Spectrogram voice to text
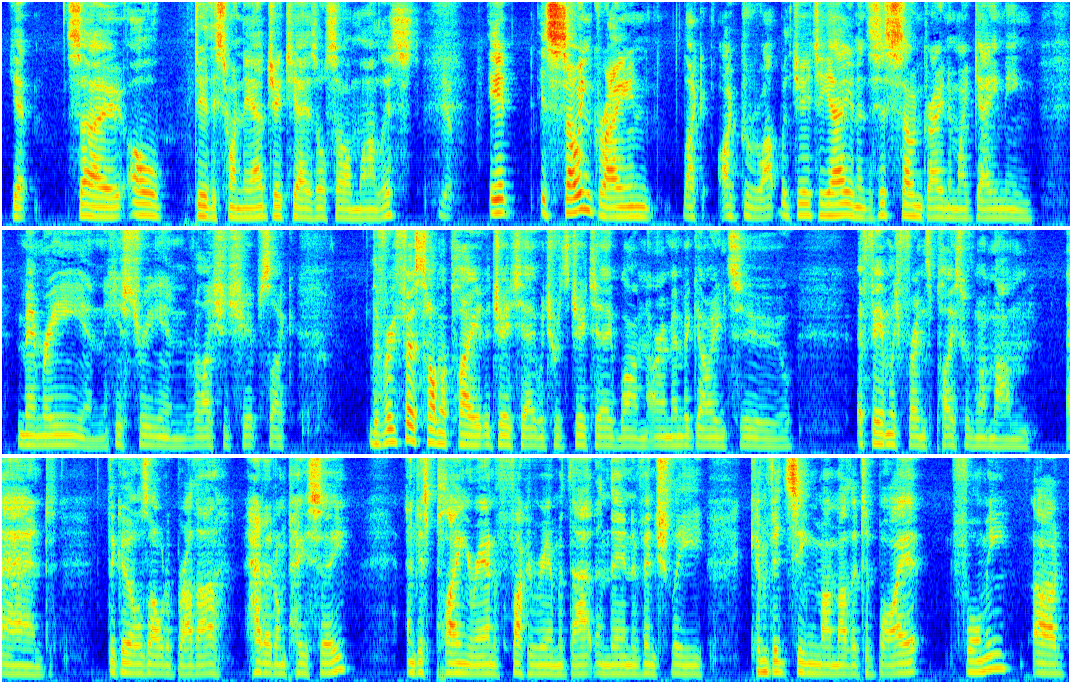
Yep. So I'll do this one now. GTA is also on my list. Yep. It is so ingrained. Like I grew up with GTA, and it's just so ingrained in my gaming memory and history and relationships. Like the very first time I played a GTA, which was GTA One, I remember going to a family friend's place with my mum, and the girl's older brother had it on PC, and just playing around and fucking around with that, and then eventually convincing my mother to buy it for me. Uh,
